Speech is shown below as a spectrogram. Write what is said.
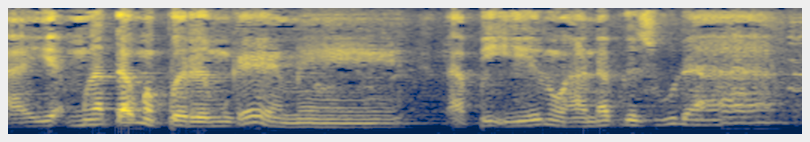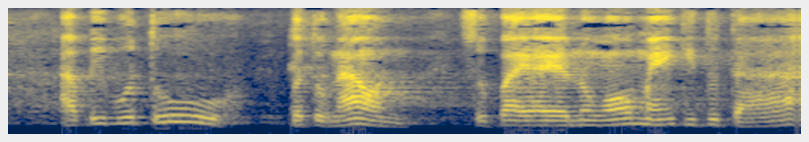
aya mengetahui perem keme tapi nuhandap ke sudah. Abdi butuh betul naon? Supaya nu ngome gitu tak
